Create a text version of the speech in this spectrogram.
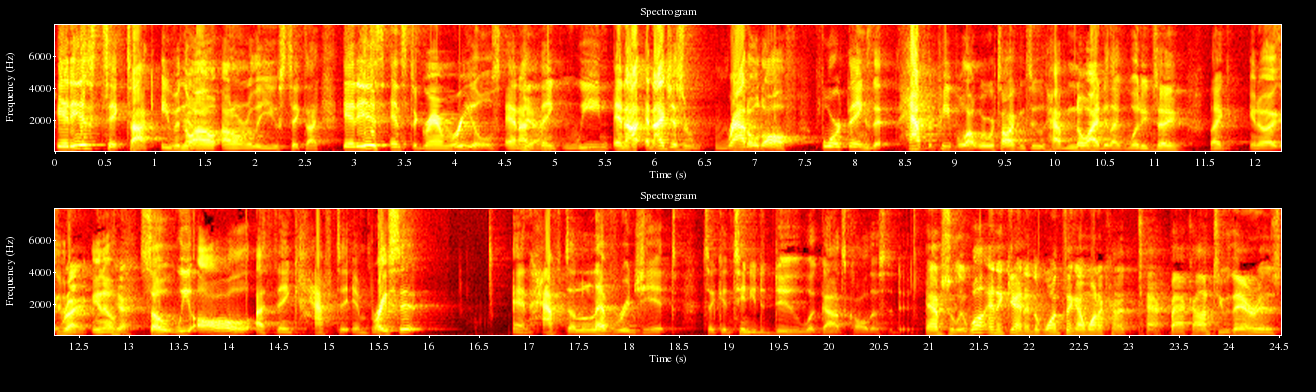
It is TikTok, even though I, don't, I don't really use TikTok. It is Instagram Reels. And I Yeah. think we and I and I just rattled off four things that half the people out we were talking to have no idea. Like, what did you say? Like, you know, like, Right. You know. Yeah. So we all, I think, have to embrace it and have to leverage it to continue to do what God's called us to do. Absolutely. Well, and again, and the one thing I want to kind of tack back onto there is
